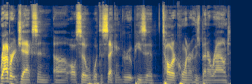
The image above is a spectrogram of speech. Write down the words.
Robert Jackson, uh, also with the second group, he's a taller corner who's been around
